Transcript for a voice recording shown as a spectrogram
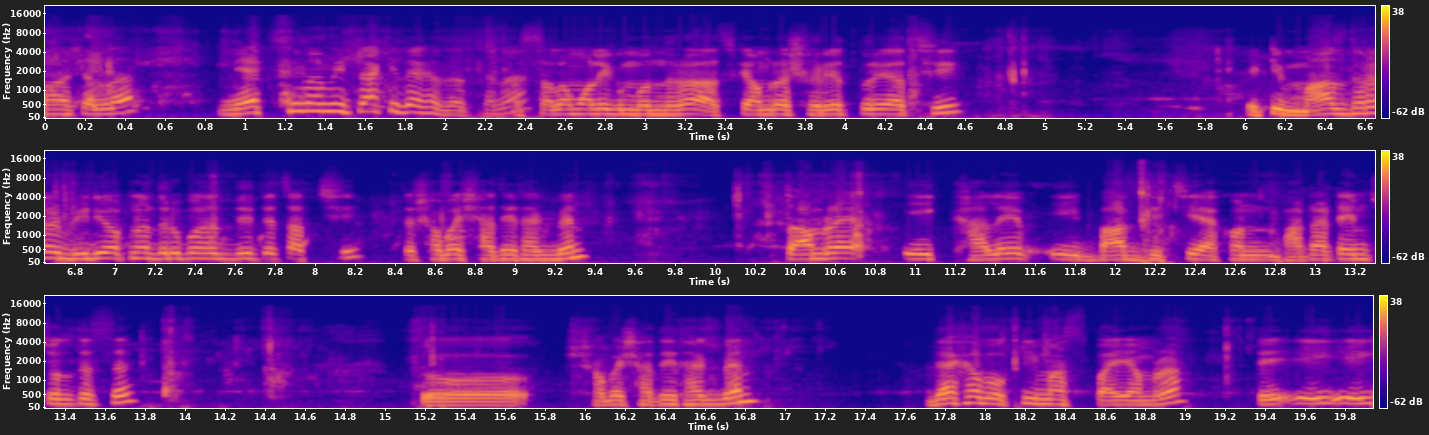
মাশাল্লাহ ম্যাক্সিমামই টাকি দেখা যাচ্ছে না? আসসালামু আলাইকুম বন্ধুরা, আজকে আমরা শরীয়তপুরে আছি। একটি মাছ ধরার ভিডিও আপনাদের উপহার দিতে চাচ্ছি, তো সবাই সাথে থাকবেন। তো আমরা এই খালে এই বাদ দিচ্ছি, এখন ভাটা টাইম চলতেছে। তো সবাই সাথেই থাকবেন। দেখাবো কি মাছ পাই আমরা। তো এই এই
